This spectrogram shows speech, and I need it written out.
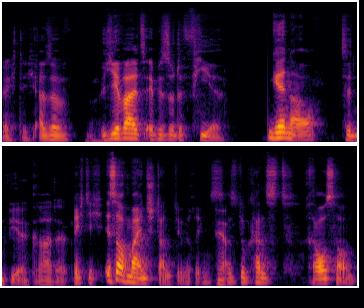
Richtig. Also jeweils Episode 4. Genau sind wir gerade. Richtig. Ist auch mein Stand übrigens. Ja. Also du kannst raushauen.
